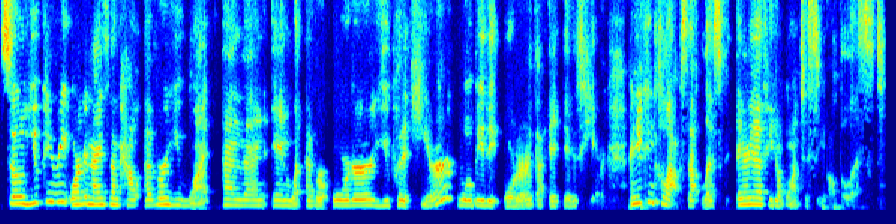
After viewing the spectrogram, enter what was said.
So you can reorganize them however you want. And then in whatever order you put it here will be the order that it is here. And you can collapse that list area if you don't want to see all the lists.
